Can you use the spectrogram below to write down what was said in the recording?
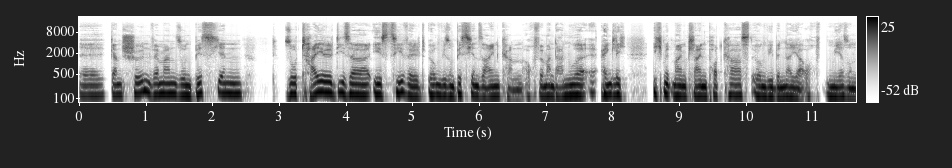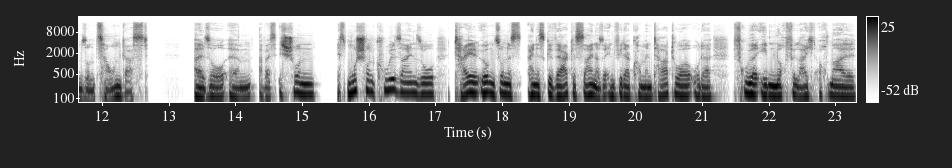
äh, ganz schön, wenn man so ein bisschen so Teil dieser ESC-Welt irgendwie so ein bisschen sein kann. Auch wenn man da nur äh, eigentlich, ich mit meinem kleinen Podcast irgendwie bin da ja auch mehr so ein, so ein Zaungast. Also, ähm, aber es ist schon, es muss schon cool sein, so Teil irgend so eines, Gewerkes sein. Also entweder Kommentator oder früher eben noch vielleicht auch mal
